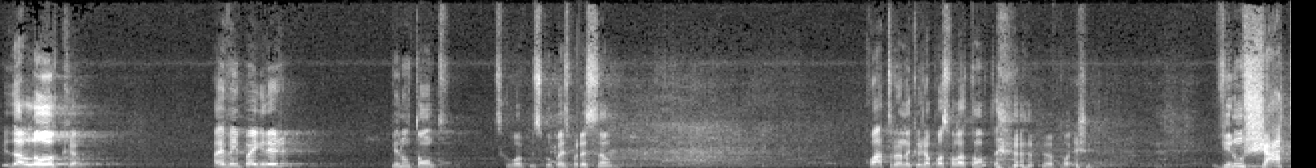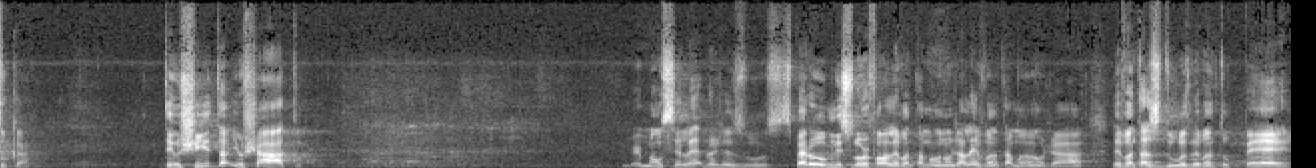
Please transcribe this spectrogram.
Vida louca. Aí vem para a igreja, vira um tonto. Desculpa, desculpa a expressão. Quatro anos aqui eu já posso falar tonto? Vira um chato, cara. Tem o chita e o chato. Meu irmão, celebra Jesus. Espero o ministro Louro falar, levanta a mão, não, já levanta a mão, já. Levanta as duas, levanta o pé.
